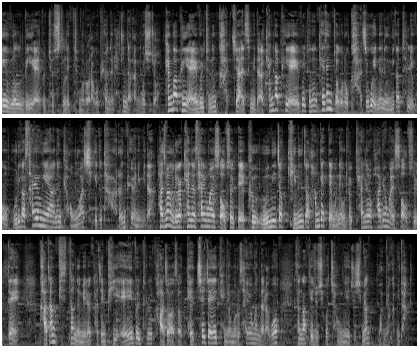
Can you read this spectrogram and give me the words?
he will be able to sleep tomorrow 라고 표현을 해준다는 것이죠. can과 be able to는 같지 않습니다. can과 be able to는 태생적으로 가지고 있는 의미가 틀리고 우리가 사용해야 하는 경우와 시기도 다른 표현입니다. 하지만 우리가 can을 사용할 수 없을 때 그 의미적 기능적 한계 때문에 우리가 can을 활용할 수 없을 때 가장 비슷한 의미를 가진 be able to를 가져와서 대체제의 개념으로 사용한다라고 생각해 주시고 정리해 주시면 완벽합니다.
